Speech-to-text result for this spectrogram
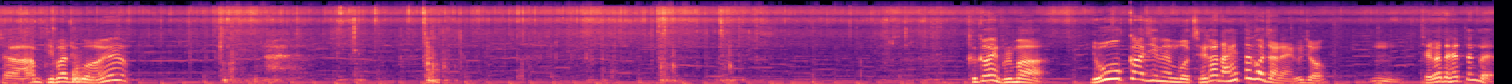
자, 한번 뒤봐주고. 예? 극강의 불맛. 요까지는 뭐 제가 다 했던 거잖아요. 그죠? 음, 제가 다 했던 거야.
